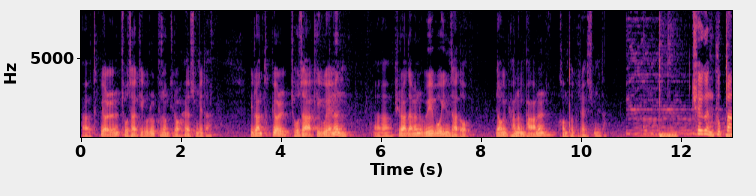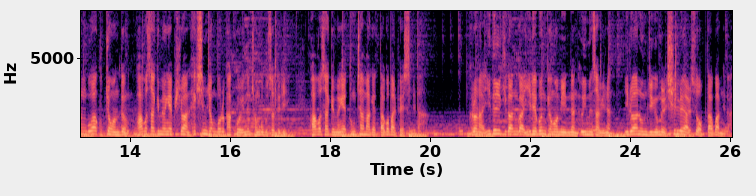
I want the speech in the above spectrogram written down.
어, 특별 조사 기구를 구성키로 하였습니다. 이러한 특별 조사 기구에는 어, 필요하다면 외부 인사도 영입하는 방안을 검토키로 했습니다. 최근 국방부와 국정원 등 과거사 규명에 필요한 핵심 정보를 갖고 있는 정부 부서들이 과거사 규명에 동참하겠다고 발표했습니다. 그러나 이들 기관과 일해본 경험이 있는 의문사위는 이러한 움직임을 신뢰할 수 없다고 합니다.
